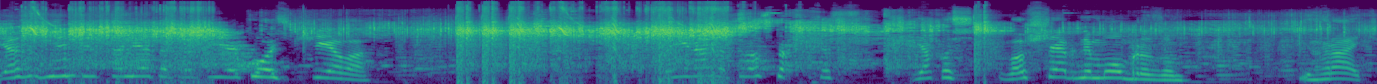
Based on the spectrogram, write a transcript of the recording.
Я же одним пистолета против якогось чела. Мені надо просто щось якось волшебним образом грати.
